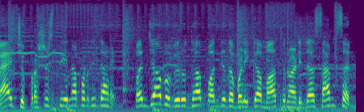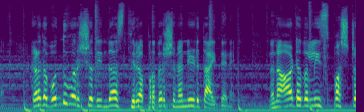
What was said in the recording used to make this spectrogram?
ಮ್ಯಾಚ್ ಪ್ರಶಸ್ತಿಯನ್ನ ಪಡೆದಿದ್ದಾರೆ. ಪಂಜಾಬ್ ವಿರುದ್ಧ ಪಂದ್ಯದ ಬಳಿಕ ಮಾತನಾಡಿದ ಸ್ಯಾಮ್ಸನ್, ಕಳೆದ ಒಂದು ವರ್ಷದಿಂದ ಸ್ಥಿರ ಪ್ರದರ್ಶನ ನೀಡುತ್ತಾ ಇದ್ದೇನೆ. ನನ್ನ ಆಟದಲ್ಲಿ ಸ್ಪಷ್ಟ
